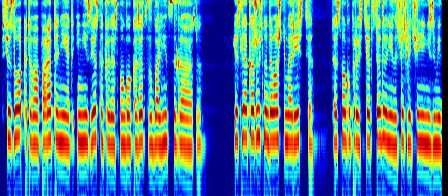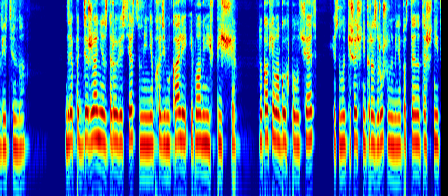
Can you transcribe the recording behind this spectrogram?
В СИЗО этого аппарата нет, и неизвестно, когда я смогу оказаться в больнице Гааза. Если я окажусь на домашнем аресте, то я смогу провести обследование и начать лечение незамедлительно. Для поддержания здоровья сердца мне необходимы калий и магний в пище. Но как я могу их получать, если мой кишечник разрушен и меня постоянно тошнит,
